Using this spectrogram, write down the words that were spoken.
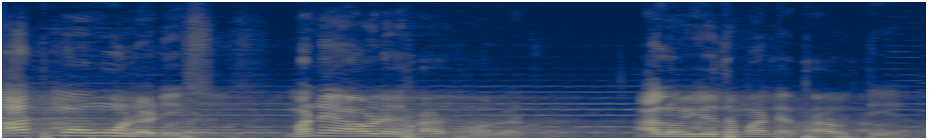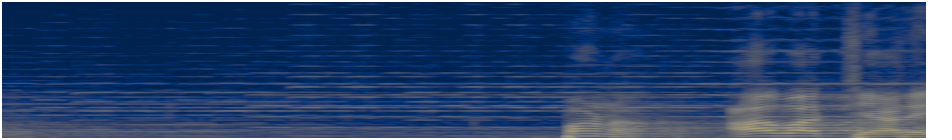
હાથમાં હું લડીશ. મને આવડે હાથમાં લડ હાલો, યુદ્ધ માટે થાવતી પણ આ વાત જ્યારે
